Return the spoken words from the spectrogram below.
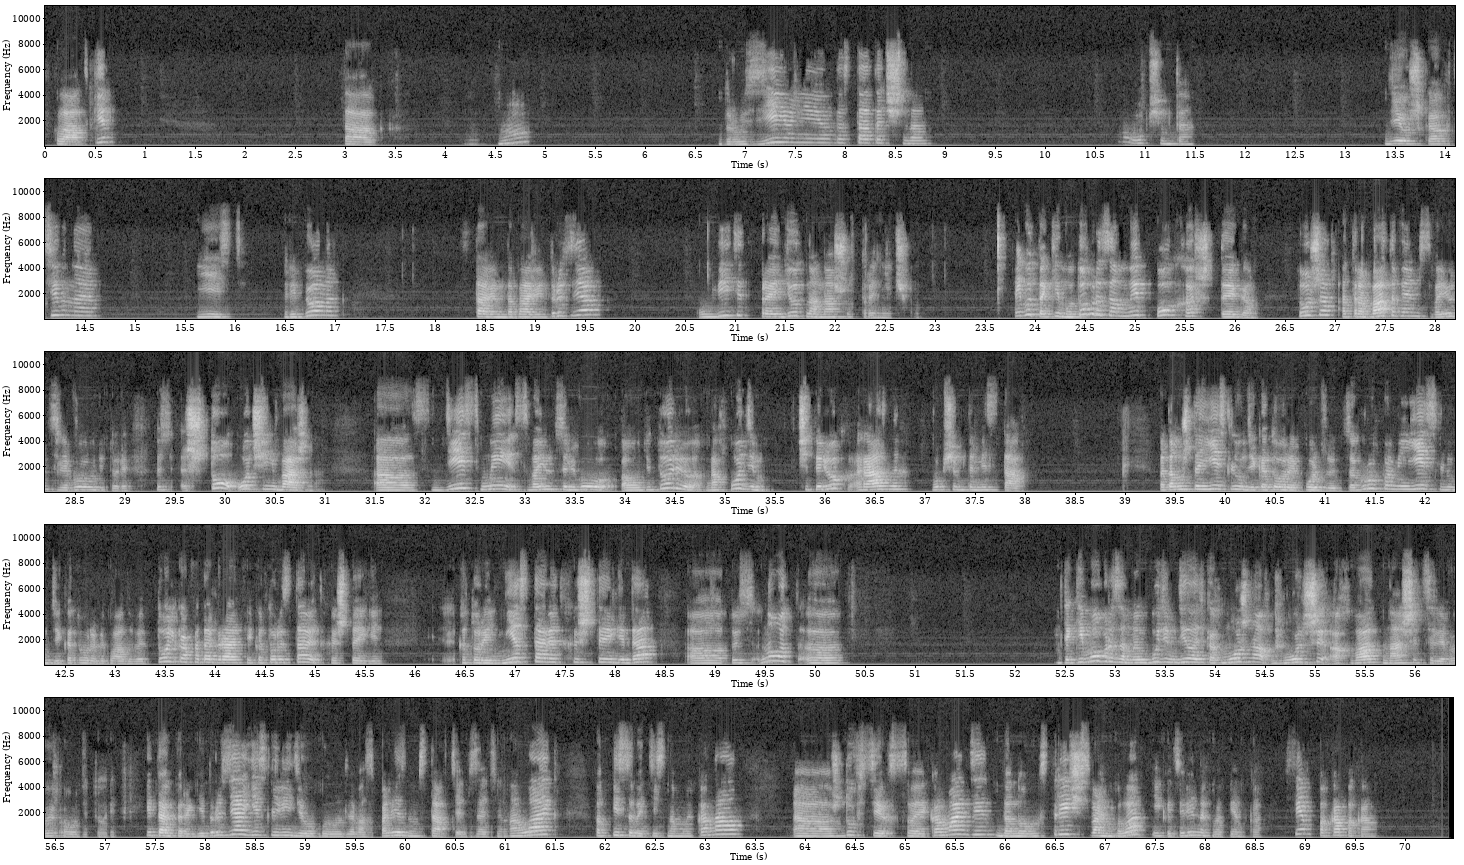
вкладке. Так. Угу. Друзей у нее достаточно. Ну, в общем-то, девушка активная. Есть ребенок. Ставим добавить друзья. Увидит, пройдет на нашу страничку. И вот таким вот образом мы по хэштегам тоже отрабатываем свою целевую аудиторию. То есть, что очень важно, здесь мы свою целевую аудиторию находим в четырех разных, в общем-то, местах. Потому что есть люди, которые пользуются группами, есть люди, которые выкладывают только фотографии, которые ставят хэштеги, которые не ставят хэштеги, да. А, то есть, ну вот, э, Таким образом, мы будем делать как можно больше охват нашей целевой аудитории. Итак, дорогие друзья, если видео было для вас полезным, ставьте обязательно лайк, подписывайтесь на мой канал. А, жду всех в своей команде. До новых встреч. С вами была Екатерина Клопенко. Всем пока-пока.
